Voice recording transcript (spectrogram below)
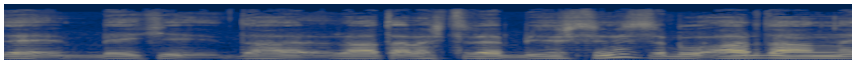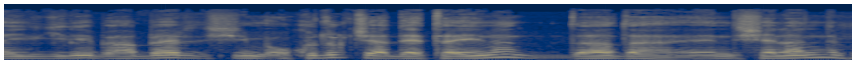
de belki daha rahat araştırabilirsiniz. Bu Ardahan'la ilgili bir haber şimdi okudukça detayını daha da endişelendim.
